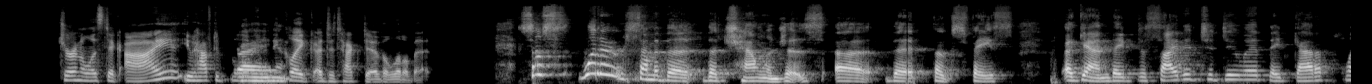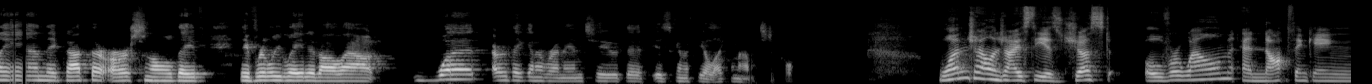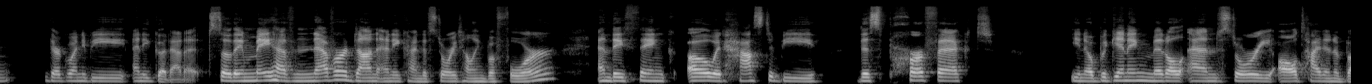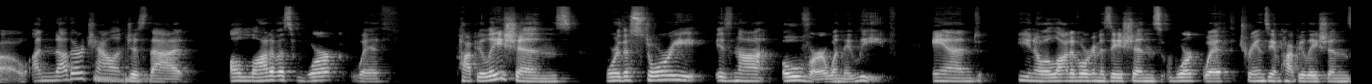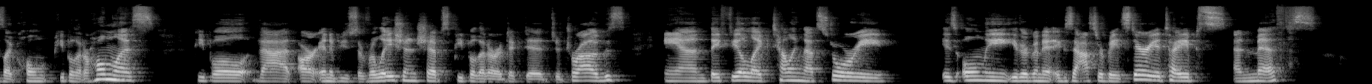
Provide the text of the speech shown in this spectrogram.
journalistic eye. You have to right. think like a detective a little bit. So, what are some of the the challenges uh, that folks face? Again, they've decided to do it. They've got a plan. They've got their arsenal. They've they've really laid it all out. What are they going to run into that is going to feel like an obstacle? One challenge I see is just overwhelm and not thinking they're going to be any good at it. So they may have never done any kind of storytelling before and they think, oh, it has to be this perfect, you know, beginning, middle, end story all tied in a bow. Another challenge mm-hmm. is that a lot of us work with populations where the story is not over when they leave. And, you know, a lot of organizations work with transient populations like home people that are homeless, people that are in abusive relationships, people that are addicted to drugs and they feel like telling that story is only either going to exacerbate stereotypes and myths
